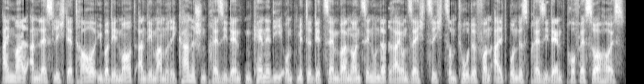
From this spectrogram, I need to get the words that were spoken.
Einmal anlässlich der Trauer über den Mord an dem amerikanischen Präsidenten Kennedy und Mitte Dezember 1963 zum Tode von Altbundespräsident Professor Heuss.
